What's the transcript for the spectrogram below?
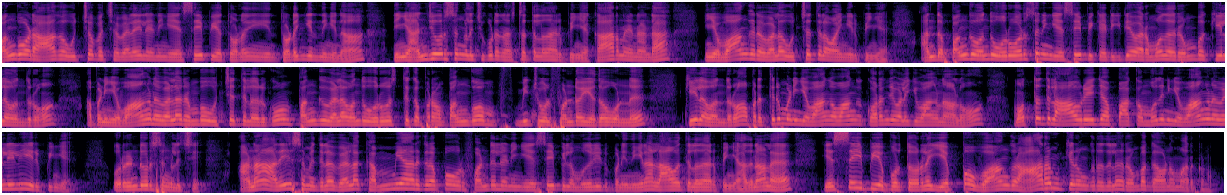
பங்கோட ஆக உச்சபட்ச விலையில் நீங்கள் எஸ்ஐபியை தொடங்கி தொடங்கியிருந்தீங்கன்னா நீங்கள் அஞ்சு வருஷம் கழிச்சு கூட நஷ்டத்தில் தான் இருப்பீங்க. காரணம் என்னென்னா நீங்கள் வாங்குகிற விலை உச்சத்தில் வாங்கியிருப்பீங்க. அந்த பங்கு வந்து ஒரு வருஷம் நீங்கள் எஸ்ஐபி கட்டிக்கிட்டே வரும்போது அது ரொம்ப கீழே வந்துடும் அப்போ நீங்கள் வாங்கின விலை ரொம்ப உச்சத்தில் இருக்கும். பங்கு விலை வந்து ஒரு வருஷத்துக்கு அப்புறம் பங்கோ மியூச்சுவல் ஃபண்டோ ஏதோ ஒன்று கீழே வந்துடும் அப்புறம் திரும்ப நீங்கள் வாங்க வாங்க குறைஞ்ச விலைக்கு வாங்கினாலும் மொத்தத்தில் ஆவரேஜாக பார்க்கும்போது நீங்கள் வாங்கின விலையிலேயே இருப்பீங்க. ஒரு ரெண்டு வருஷம் கழிச்சு. ஆனால் அதே சமயத்தில் விலை கம்மியாக இருக்கிறப்போ ஒரு ஃபண்டில் நீங்கள் எஸ்ஐபியில் முதலீடு பண்ணியிருந்தீங்கன்னா லாபத்தில் தான் இருப்பீங்க. அதனால் எஸ்ஐபியை பொறுத்தவரையில் எப்போ வாங்குற ஆரம்பிக்கிறோங்கிறதுல ரொம்ப கவனமாக இருக்கணும்.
